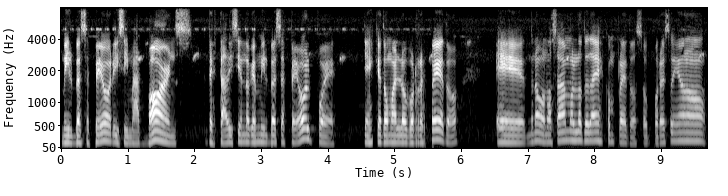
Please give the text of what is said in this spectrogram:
mil veces peor. Y si Matt Barnes te está diciendo que es mil veces peor, pues tienes que tomarlo por respeto. Eh, no, no sabemos los detalles completos. por eso yo no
